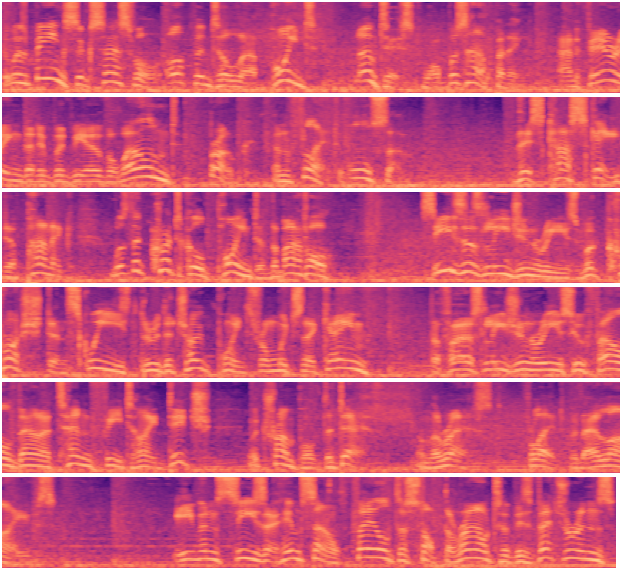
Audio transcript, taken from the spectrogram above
that was being successful up until that point, noticed what was happening, and fearing that it would be overwhelmed, broke and fled also. This cascade of panic was the critical point of the battle, Caesar's legionaries were crushed and squeezed through the choke points from which they came. The first legionaries who fell down a 10 feet high ditch were trampled to death, and the rest fled for their lives. Even Caesar himself failed to stop the rout of his veterans,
